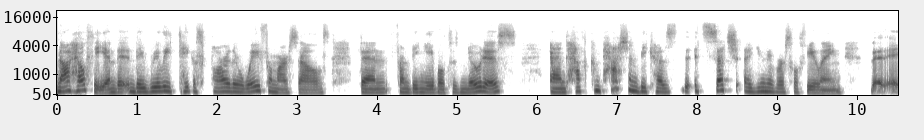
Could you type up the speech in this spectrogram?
not healthy and they, they really take us farther away from ourselves than from being able to notice and have compassion because it's such a universal feeling eh,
